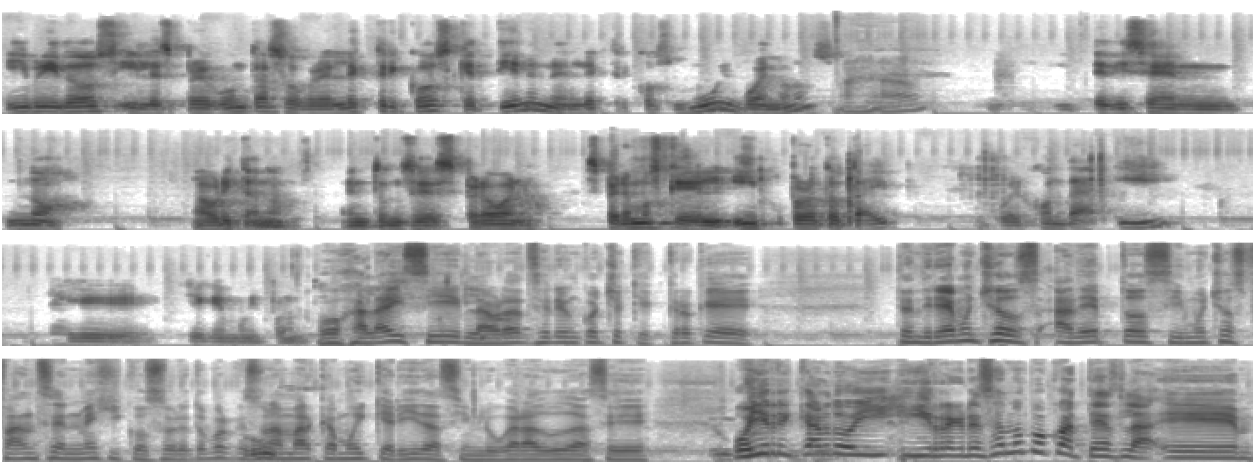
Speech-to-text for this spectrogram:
híbridos y les pregunta sobre eléctricos que tienen eléctricos muy buenos y te dicen no, ahorita no. Entonces, pero bueno, esperemos que el e-prototype o el Honda i llegue, muy pronto. Ojalá y sí, la verdad sería un coche que creo que tendría muchos adeptos y muchos fans en México, sobre todo porque es una marca muy querida, sin lugar a dudas. Eh. Oye, Ricardo, y, regresando un poco a Tesla, eh,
